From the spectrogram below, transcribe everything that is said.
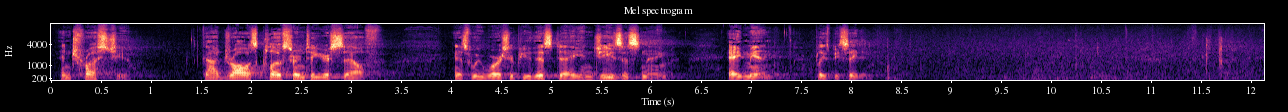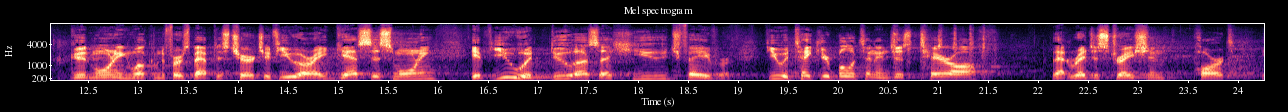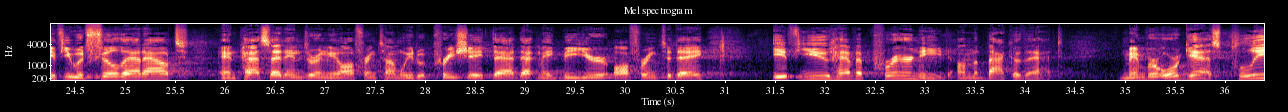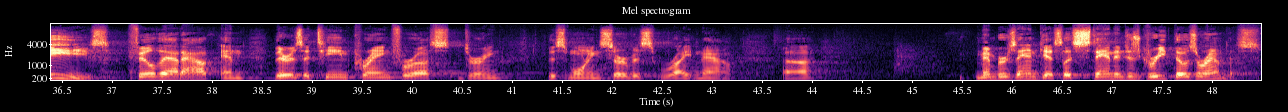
and trust you. God, draw us closer into yourself as we worship you this day in Jesus' name. Amen. Please be seated. Good morning. Welcome to First Baptist Church. If you are a guest this morning, if you would do us a huge favor, if you would take your bulletin and just tear off that registration part, if you would fill that out and pass that in during the offering time, we'd appreciate that. That may be your offering today. If you have a prayer need on the back of that, member or guest, please fill that out. And there is a team praying for us during this morning's service right now. Uh, members and guests, let's stand and just greet those around us.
